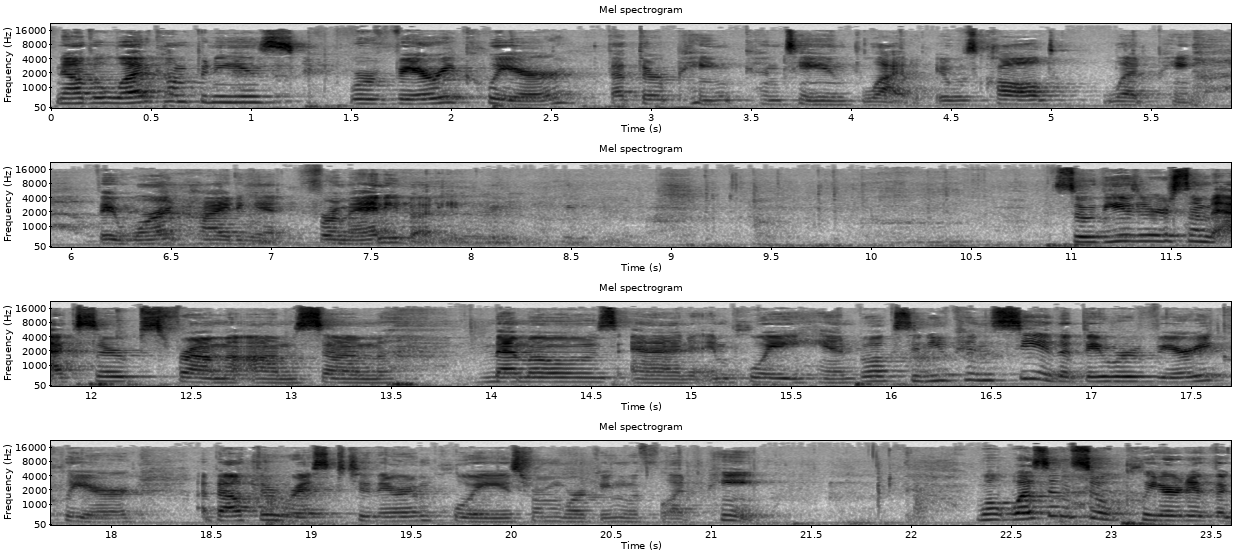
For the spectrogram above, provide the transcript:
Now, the lead companies were very clear that their paint contained lead. It was called lead paint. They weren't hiding it from anybody. So, these are some excerpts from um, some memos and employee handbooks, and you can see that they were very clear about the risk to their employees from working with lead paint. What wasn't so clear to the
